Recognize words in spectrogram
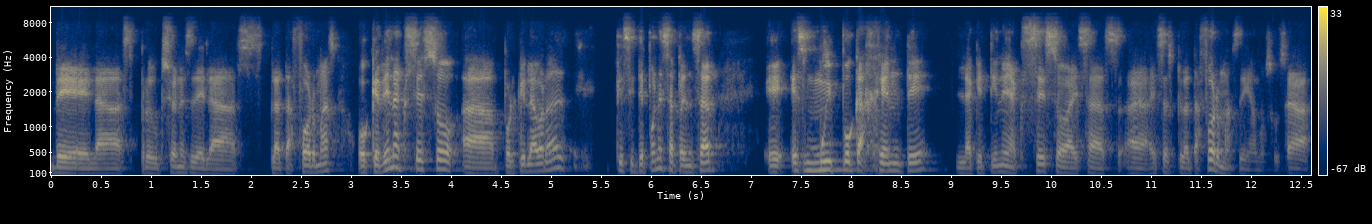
de las producciones de las plataformas o que den acceso a, porque la verdad que si te pones a pensar, eh, es muy poca gente la que tiene acceso a esas, a esas plataformas, digamos, o sea...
